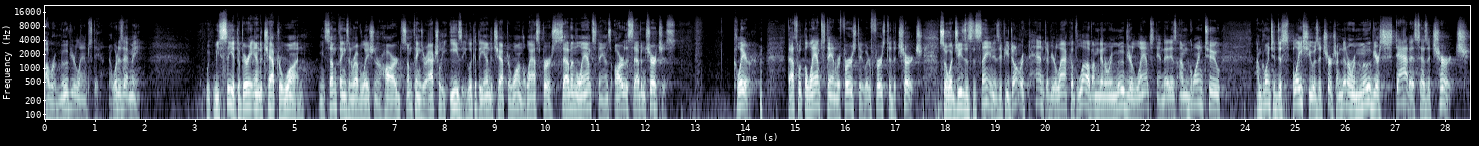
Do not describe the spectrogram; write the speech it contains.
I'll remove your lampstand. Now, what does that mean? We, we see at the very end of chapter 1, I mean, some things in Revelation are hard, some things are actually easy. Look at the end of chapter 1, the last verse. Seven lampstands are the seven churches. Clear. That's what the lampstand refers to. It refers to the church. So, what Jesus is saying is if you don't repent of your lack of love, I'm going to remove your lampstand. That is, I'm going to. I'm going to displace you as a church. I'm going to remove your status as a church.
